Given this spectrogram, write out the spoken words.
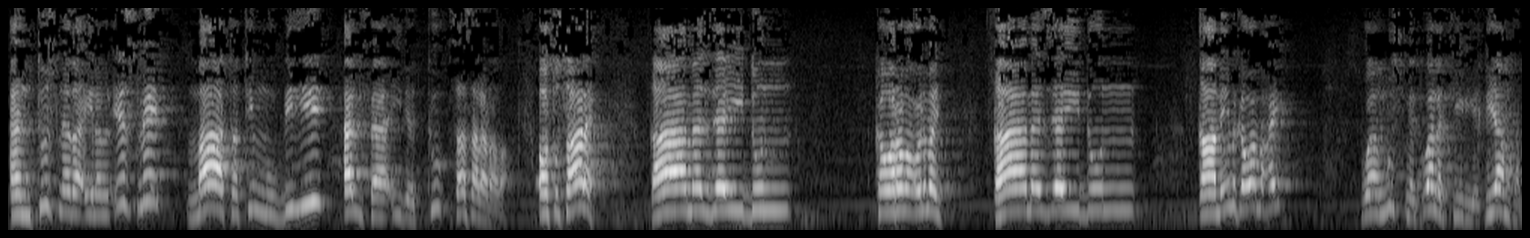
an tusnada ila lsmi ma tatimu bihi alfaa'idatu saasaa la dhahdaa oo tusaale qaama zaydun ka warrama culimay qaama zaydun qaama iminka waa maxay waa musnad waa la tiiriyey qiyaamkan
